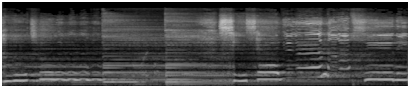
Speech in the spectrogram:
터져 세상은 없으니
